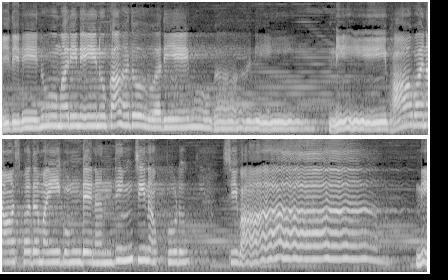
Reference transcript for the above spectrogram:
ఇది నేను మరి నేను కాదు అది ఏమో గాని. నీ భావనాస్పదమై గుండె నందించినప్పుడు శివా నీ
